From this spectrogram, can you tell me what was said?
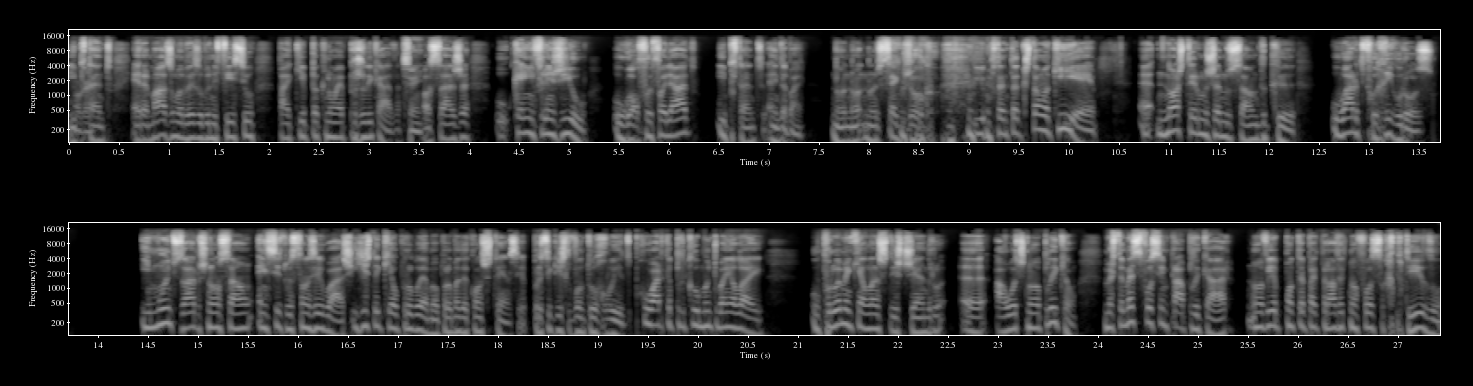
E, okay. portanto, era mais uma vez o benefício para a equipa que não é prejudicada. Sim. Ou seja, quem infringiu, o gol foi falhado e, portanto, ainda bem, não, não, não segue o jogo. e, portanto, a questão aqui é eh, nós termos a noção de que o árbitro foi rigoroso e muitos árbitros não são em situações iguais. E isto aqui é o problema, o problema da consistência. Por isso é que isto levantou ruído, porque o árbitro aplicou muito bem a lei. O problema é que em lances deste género uh, há outros que não aplicam. Mas também se fossem para aplicar, não havia pontapé de penalti que não fosse repetido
